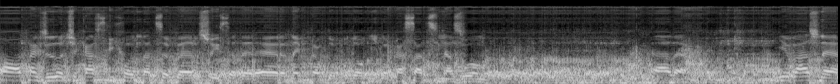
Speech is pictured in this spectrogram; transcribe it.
No, także do ciekawskich Honda CBR 600RR najprawdopodobniej do kasacji na złom. Ale nieważne,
